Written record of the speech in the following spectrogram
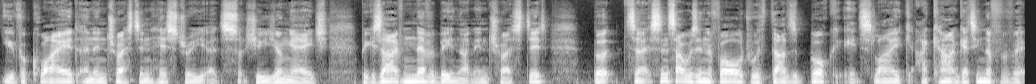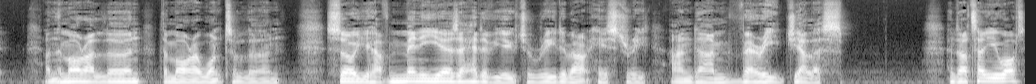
you've acquired an interest in history at such a young age because I've never been that interested. But uh, since I was involved with Dad's book, it's like I can't get enough of it. And the more I learn, the more I want to learn. So you have many years ahead of you to read about history, and I'm very jealous. And I'll tell you what,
